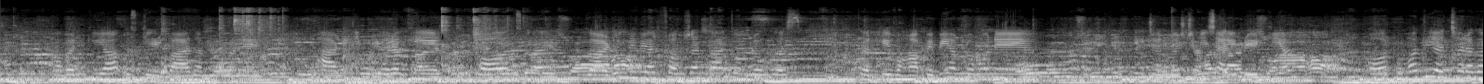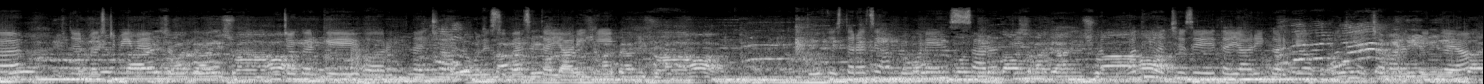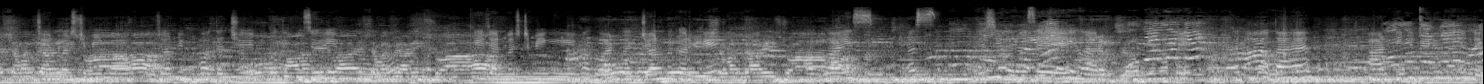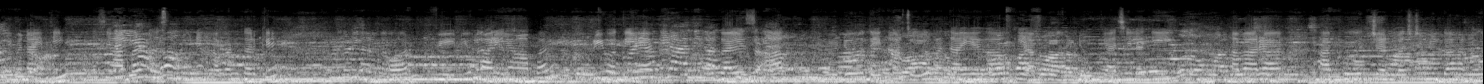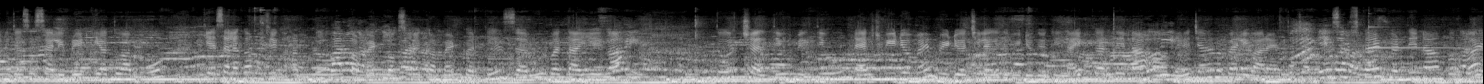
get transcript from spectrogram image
हवन किया। उसके बाद हम लोगों ने आरती वगैरह की और उसके बाद गार्डन में भी आज फ़ंक्शन था तो हम लोग बस करके वहाँ पे भी हम लोगों ने जन्माष्टमी सेलिब्रेट किया। और बहुत ही अच्छा लगा जन्माष्टमी में पूजा करके और इतना अच्छा हम लोगों ने सुबह से तैयारी की। तो इस तरह से हम लोगों ने सारा दिन बहुत ही अच्छे से तैयारी करके और बहुत ही अच्छा हमारा दिन गया। जन्माष्टमी का पूजा भी बहुत अच्छे, बहुत ही खुशी हुई जन्माष्टमी भगवान का जन्म करके और गाइस बस इसी तरह से हमारा ब्लॉग यहाँ पे खत्म होता है। आरती की वीडियो मैंने नहीं बनाई थी। बस यहाँ पर बस हम लोगों ने हवन करके और वीडियो हमारी यहाँ पर पूरी होती है। तो गाइस आप वीडियो देखकर ज़रूर बताइएगा कि आपको वीडियो कैसी लगी। हमारा आपको जन्माष्टमी का हम लोगों ने जैसे सेलिब्रेट किया तो आपको कैसा लगा मुझे हम लोग कमेंट बॉक्स में कमेंट करके ज़रूर बताइएगा। तो चलती हूँ, मिलती हूँ नेक्स्ट वीडियो में। वीडियो अच्छी लगे तो वीडियो को लाइक कर देना और मेरे चैनल पर पहली बार आए तो सब्सक्राइब कर देना। बाय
